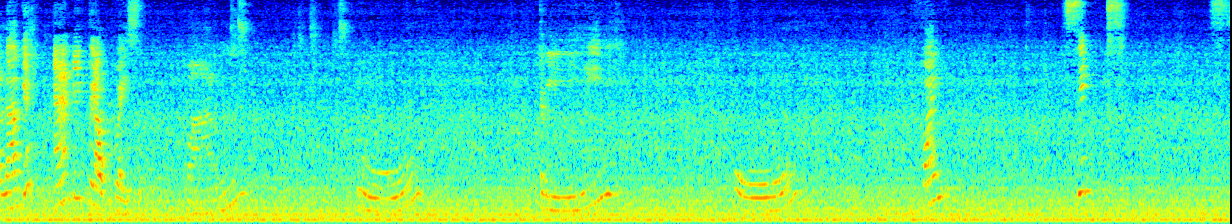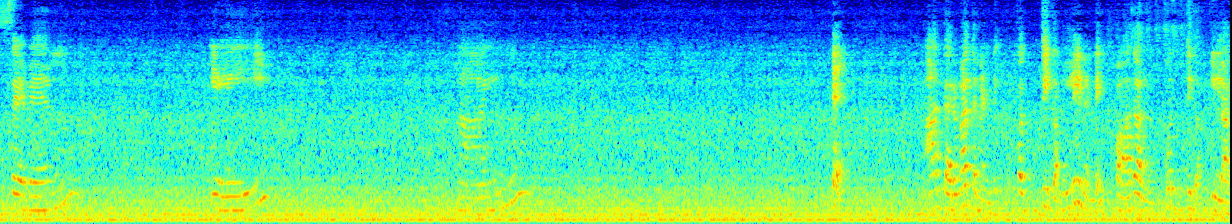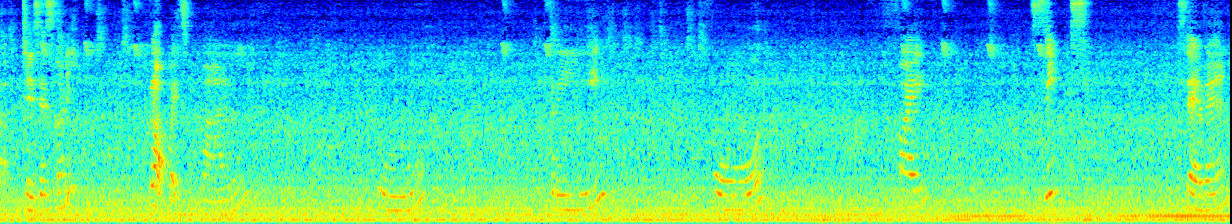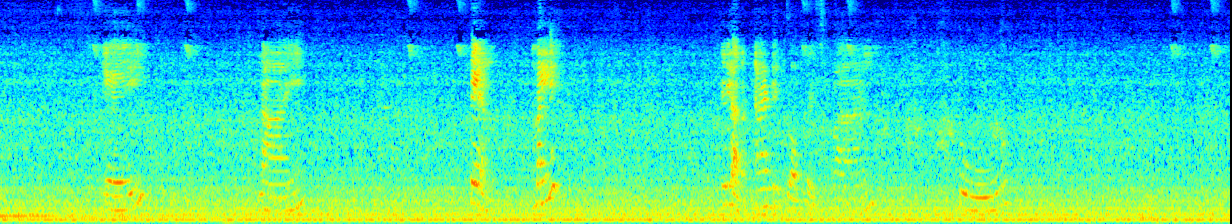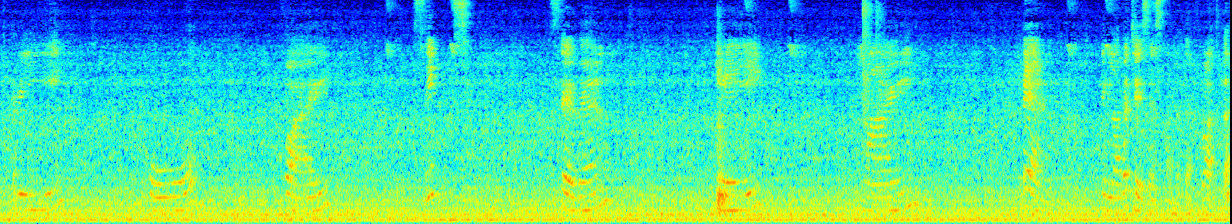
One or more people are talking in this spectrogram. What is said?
అలాగే anti clockwise one two three four five six seven, eight, nine, ten. ఆ తర్వాతనండి కొద్దిగా మళ్ళీనండి పాదాలను కొద్దిగా ఇలాగా చేసేసుకొని సెవెన్ ఎయిట్ నైన్ టెన్ ఇలాగా చేసేస్తాను తర్వాత.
